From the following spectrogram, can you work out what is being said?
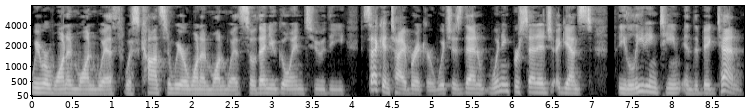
we were one and one with. Wisconsin, we were one and one with. So then you go into the second tiebreaker, which is then winning percentage against the leading team in the Big Ten.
